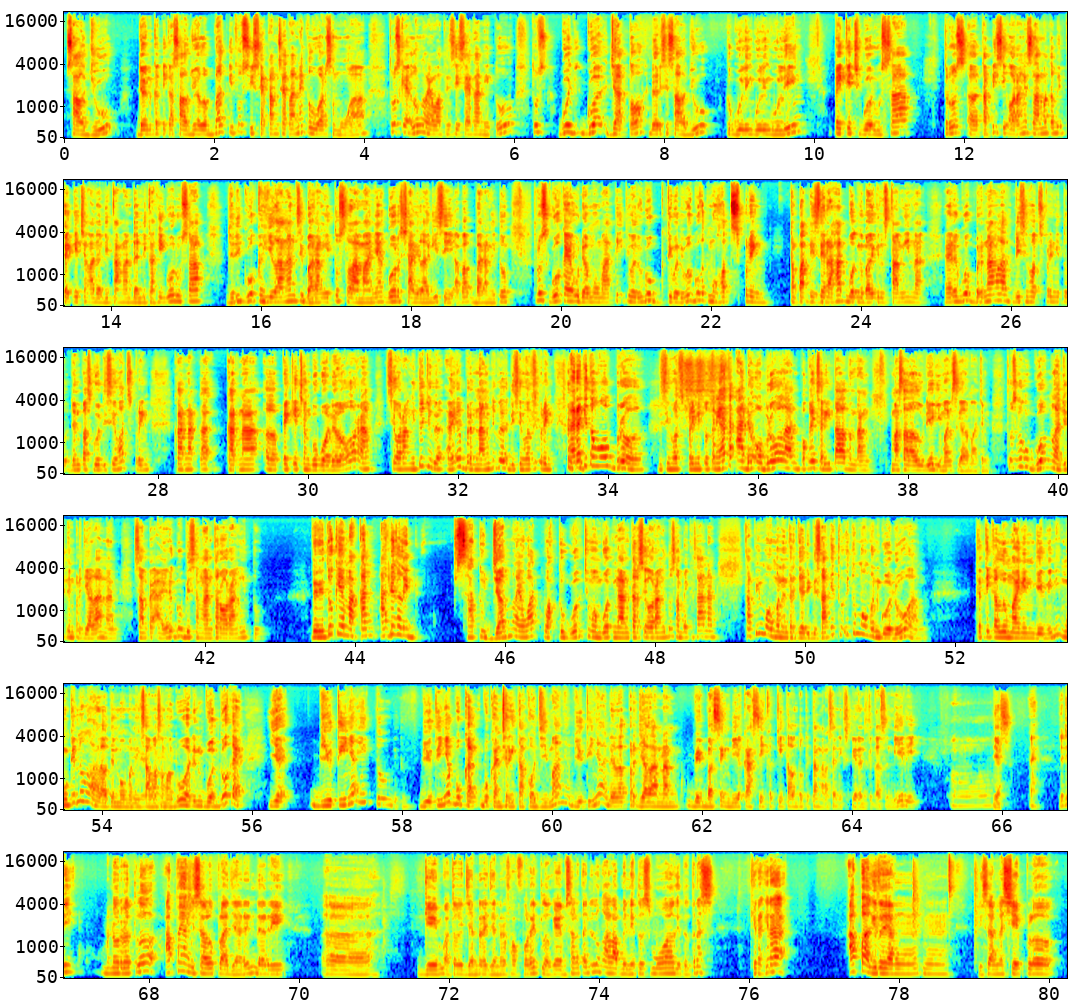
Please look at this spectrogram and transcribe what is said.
salju dan ketika saljunya lebat itu si setan-setannya keluar semua. Terus kayak lu ngelewatin si setan itu terus gue gua jatuh dari si salju keguling-guling-guling package gue rusak. Terus eh, tapi si orangnya selamat tapi package yang ada di tangan dan di kaki gue rusak. Jadi gue kehilangan si barang itu selamanya. Gue harus cari lagi si apa barang itu. Terus gue kayak udah mau mati tiba-tiba gue tiba-tiba gue ketemu hot spring tempat istirahat buat ngebalikin stamina. Akhirnya gue berenang lah di si hot spring itu. Dan pas gue di si hot spring karena ka- karena eh, package yang gue bawa adalah orang si orang itu juga akhirnya berenang juga di si hot spring. Akhirnya kita ngobrol di si hot spring itu. Ternyata ada obrolan pokoknya cerita tentang masa lalu dia gimana segala macam. Terus gue gue ngelanjutin perjalanan sampai akhirnya gue bisa nganter orang itu. Dan itu kayak makan ada kali satu jam lewat waktu gue cuma buat nganter si orang itu sampai ke sana. Tapi momen yang terjadi di saat itu itu momen gue doang ketika lu mainin game ini mungkin lu nggak ngelewatin momen yang sama sama gue dan buat gue kayak ya beauty-nya itu gitu beauty-nya bukan bukan cerita Kojimanya beauty-nya adalah perjalanan bebas yang dia kasih ke kita untuk kita ngerasain experience kita sendiri Oh. yes Jadi menurut lo apa yang bisa lo pelajarin dari eh, game atau genre-genre favorit lo? Kayak misalnya tadi lo ngalamin itu semua gitu, terus kira-kira apa gitu yang mm, bisa nge-shape lo?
